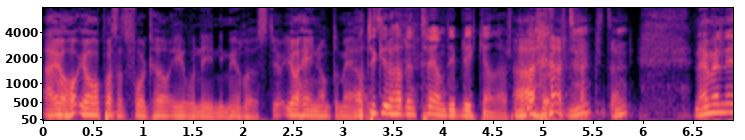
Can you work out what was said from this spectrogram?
Ja, jag, jag hoppas att folk hör ironin i min röst. Jag, jag hänger inte med Jag alls. tycker du hade en trendig blick annars. men Ja, okej. tack, Mm, tack. mm. Nej men eh,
